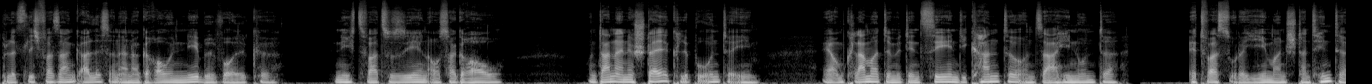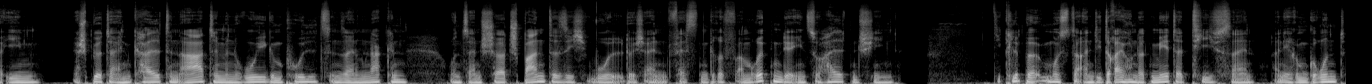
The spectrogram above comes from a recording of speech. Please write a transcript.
Plötzlich versank alles in einer grauen Nebelwolke. Nichts war zu sehen außer Grau. Und dann eine Steilklippe unter ihm. Er umklammerte mit den Zehen die Kante und sah hinunter. Etwas oder jemand stand hinter ihm, er spürte einen kalten Atem in ruhigem Puls in seinem Nacken, und sein Shirt spannte sich wohl durch einen festen Griff am Rücken, der ihn zu halten schien. Die Klippe musste an die 300 Meter tief sein. An ihrem Grund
